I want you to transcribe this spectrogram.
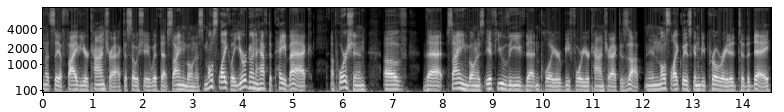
let's say a five year contract associated with that signing bonus, most likely you're going to have to pay back a portion of that signing bonus if you leave that employer before your contract is up. And most likely it's going to be prorated to the day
